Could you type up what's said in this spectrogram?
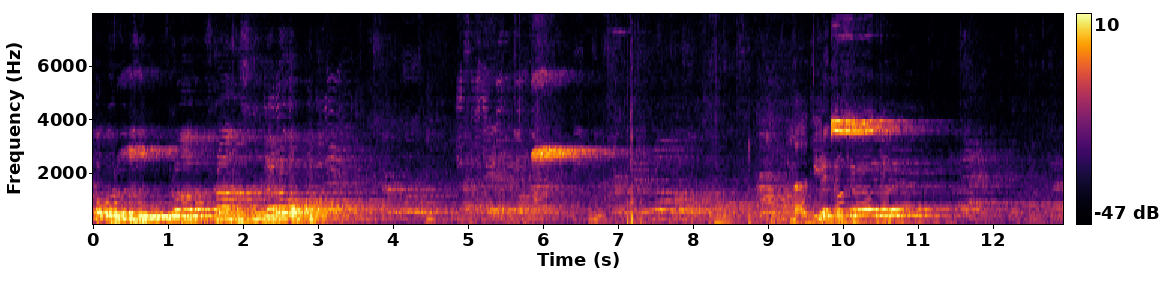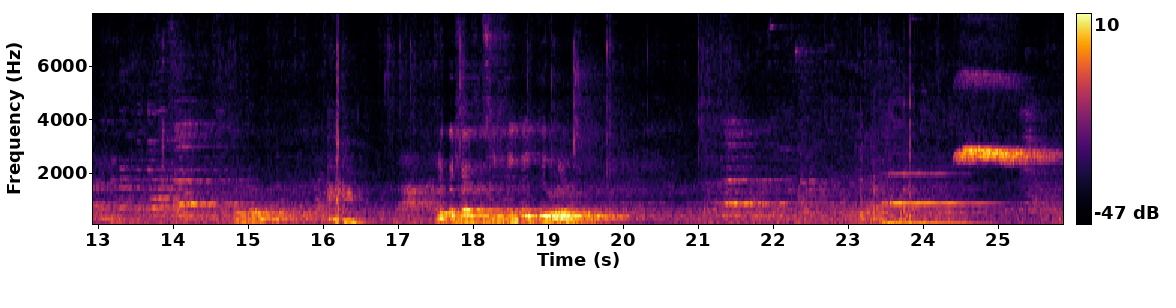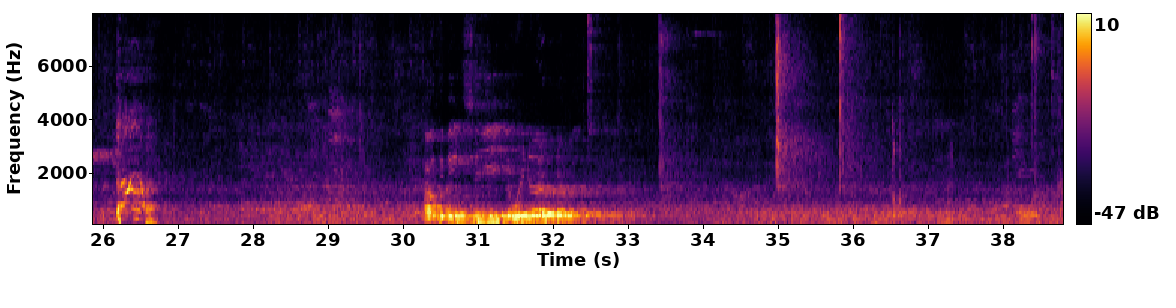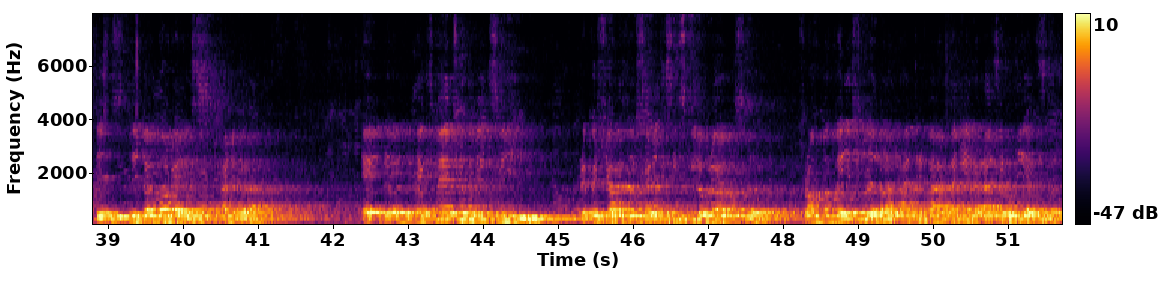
Oborudu from France, Lalo. Repechage. Repechage 68 kilograms. On the sea, the winner is Linda Morais, Canada. And uh, the next match on the repechage of 76 kilograms uh, from Venezuela, Andrima Daniela Lazaro Diaz.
